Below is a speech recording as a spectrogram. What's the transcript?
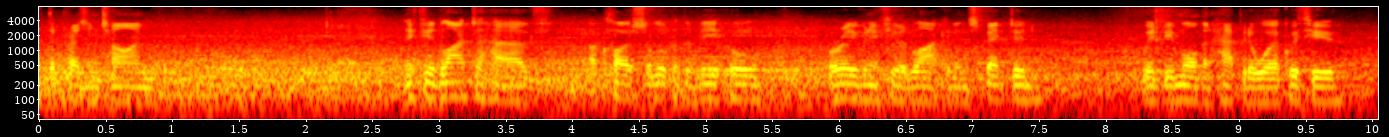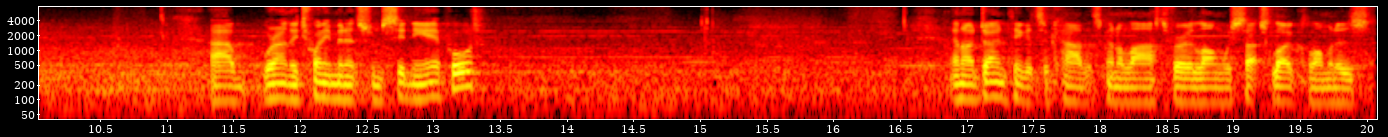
at the present time. If you'd like to have a closer look at the vehicle, or even if you would like it inspected, we'd be more than happy to work with you. Uh, we're only 20 minutes from Sydney Airport. And I don't think it's a car that's going to last very long with such low kilometres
